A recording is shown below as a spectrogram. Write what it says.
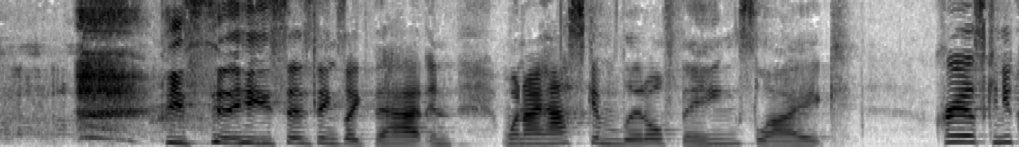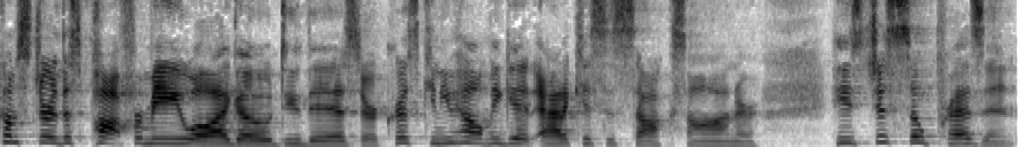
he, he says things like that. And when I ask him little things like, Chris, can you come stir this pot for me while I go do this? Or Chris, can you help me get Atticus's socks on? Or he's just so present.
